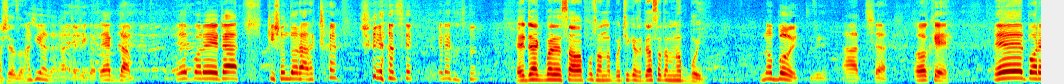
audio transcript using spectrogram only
আশি হাজার। আশি হাজার আচ্ছা ঠিক আছে একদম। এরপরে এটা কি সুন্দর আরেকটা শুয়ে আছে এটা কত? এটা একবারে চাওয়া পঁচানব্বই ঠিক আছে দাম নব্বই। নব্বই? আচ্ছা ওকে। এরপরে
